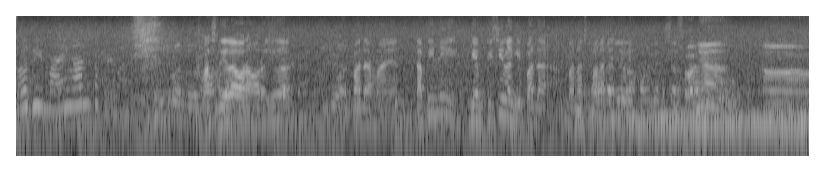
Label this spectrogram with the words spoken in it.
Lagi main ngantuk. Pastilah orang-orang juga pada main tapi ini game PC lagi pada panas-panasnya coy Soalnya eh,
